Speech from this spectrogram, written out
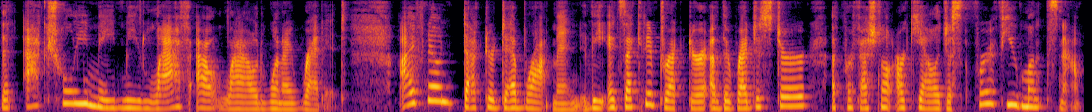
that actually made me laugh out loud when I read it. I've known Dr. Deb Rotman, the executive director of the Register of Professional Archaeologists, for a few months now,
